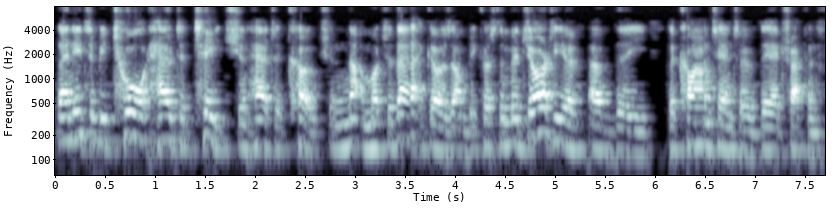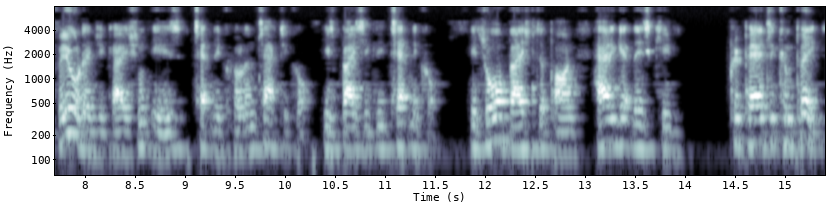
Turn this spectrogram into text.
they need to be taught how to teach and how to coach, and not much of that goes on because the majority of, of the the content of their track and field education is technical and tactical. It's basically technical. It's all based upon how to get these kids prepared to compete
